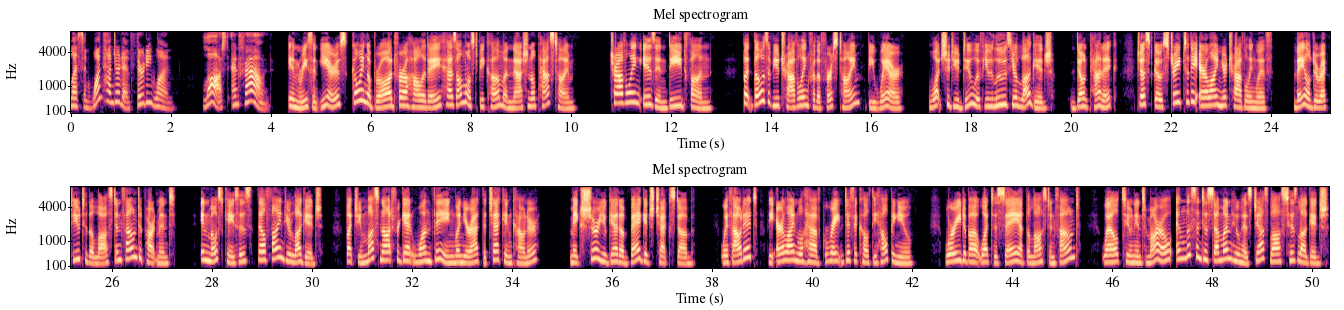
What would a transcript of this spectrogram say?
Lesson 131 Lost and found. In recent years, going abroad for a holiday has almost become a national pastime. Traveling is indeed fun. But those of you traveling for the first time, beware. What should you do if you lose your luggage? Don't panic. Just go straight to the airline you're traveling with. They'll direct you to the lost and found department. In most cases, they'll find your luggage. But you must not forget one thing when you're at the check in counter. Make sure you get a baggage check stub. Without it, the airline will have great difficulty helping you. Worried about what to say at the lost and found? Well, tune in tomorrow and listen to someone who has just lost his luggage.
